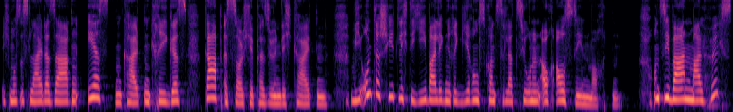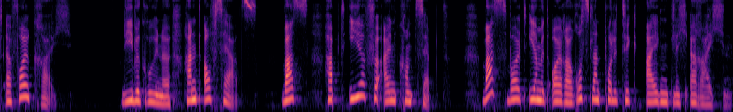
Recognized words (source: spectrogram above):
ich muss es leider sagen, ersten Kalten Krieges gab es solche Persönlichkeiten, wie unterschiedlich die jeweiligen Regierungskonstellationen auch aussehen mochten. Und sie waren mal höchst erfolgreich. Liebe Grüne, Hand aufs Herz. Was habt ihr für ein Konzept? Was wollt ihr mit eurer Russlandpolitik eigentlich erreichen?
